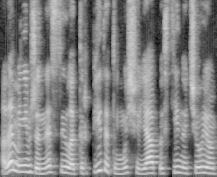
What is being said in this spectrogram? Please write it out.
Але мені вже не сила терпіти, тому що я постійно чую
